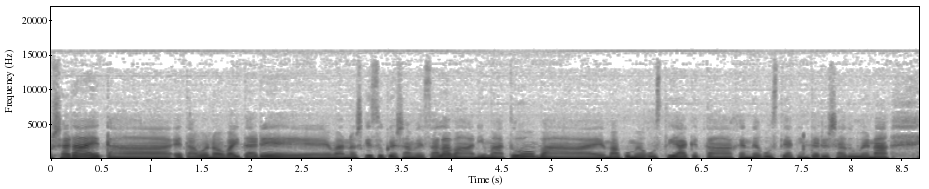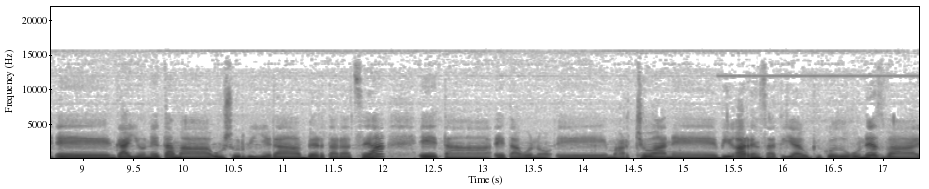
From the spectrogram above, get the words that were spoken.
Sara, eta, eta bueno, baita ere, ba, noskizuk esan bezala, ba, animatu, ba, emakume guztiak eta jende guztiak interesa duena e, gai honetan, ba, usur bilera bertaratzea, eta, eta bueno, e, martxoan e, bigarren zatia aukiko dugunez, ba,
